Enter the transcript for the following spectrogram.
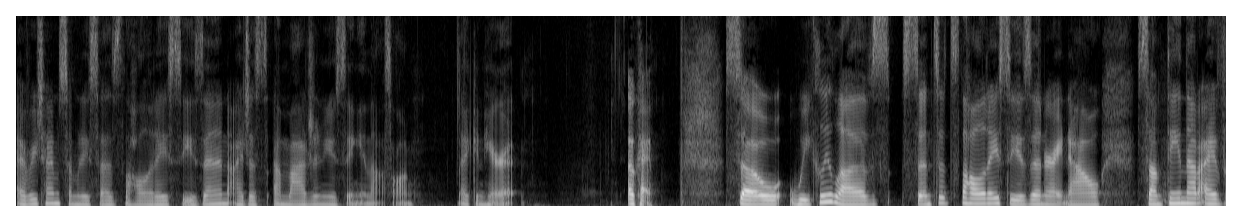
every time somebody says the holiday season, I just imagine you singing that song. I can hear it. Okay. So, weekly loves, since it's the holiday season right now, something that I've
